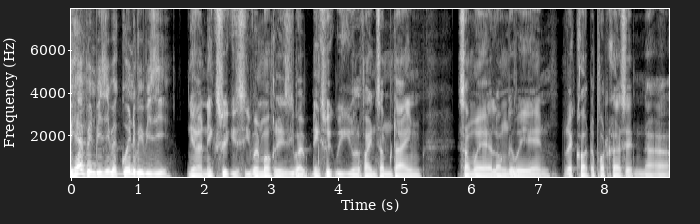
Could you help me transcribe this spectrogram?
we have been busy we're going to be busy yeah, next week is even more crazy. But next week we will find some time somewhere along the way and record the podcast and uh,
